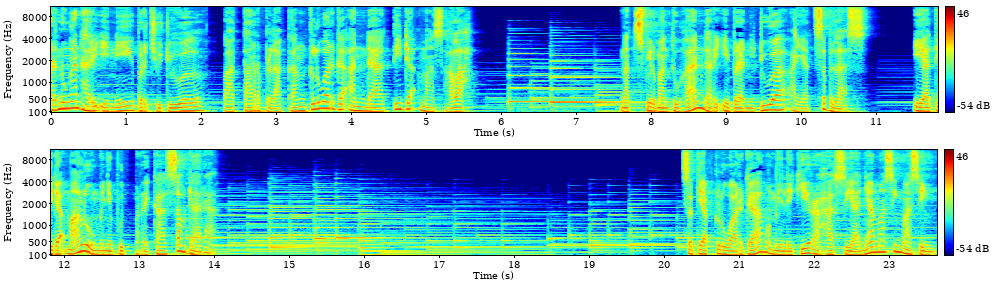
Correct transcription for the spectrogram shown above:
Renungan hari ini berjudul Latar belakang keluarga Anda tidak masalah. Nats firman Tuhan dari Ibrani 2 ayat 11. Ia tidak malu menyebut mereka saudara. Setiap keluarga memiliki rahasianya masing-masing.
